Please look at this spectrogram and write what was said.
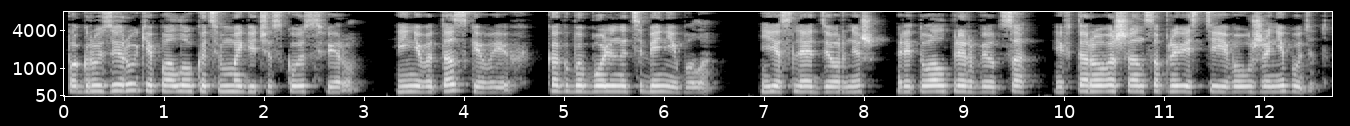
«Погрузи руки по локоть в магическую сферу и не вытаскивай их, как бы больно тебе ни было. Если отдернешь, ритуал прервется, и второго шанса провести его уже не будет»,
